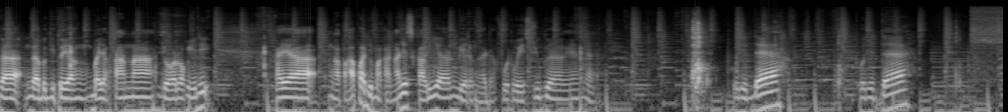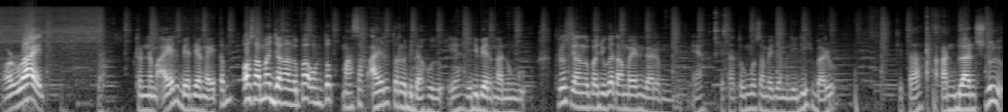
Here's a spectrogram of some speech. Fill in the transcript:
Nggak, nggak begitu yang banyak tanah, jorok. Jadi kayak nggak apa-apa dimakan aja sekalian biar nggak ada food waste juga ya. Put it there. Put it there. Alright. Rendam air biar dia nggak hitam. Oh sama jangan lupa untuk masak air terlebih dahulu ya. Jadi biar nggak nunggu. Terus jangan lupa juga tambahin garam ya. Kita tunggu sampai dia mendidih baru kita akan blanch dulu.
